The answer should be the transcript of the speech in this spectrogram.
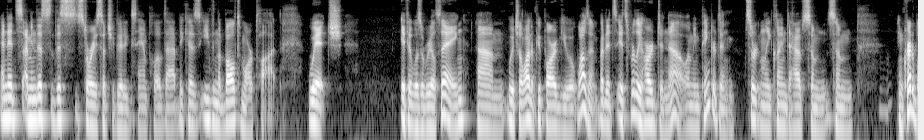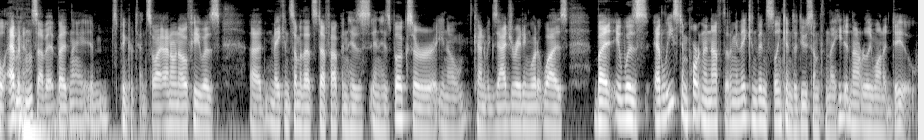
And it's I mean this this story is such a good example of that because even the Baltimore plot, which if it was a real thing, um, which a lot of people argue it wasn't, but it's it's really hard to know. I mean, Pinkerton certainly claimed to have some some incredible evidence of it, but eh, it's Pinkerton, so I, I don't know if he was uh, making some of that stuff up in his in his books or you know kind of exaggerating what it was. But it was at least important enough that I mean they convinced Lincoln to do something that he did not really want to do.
